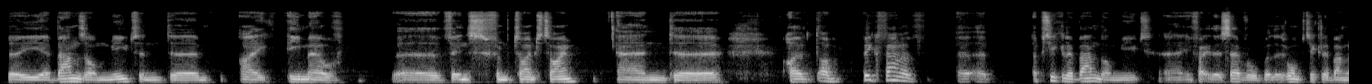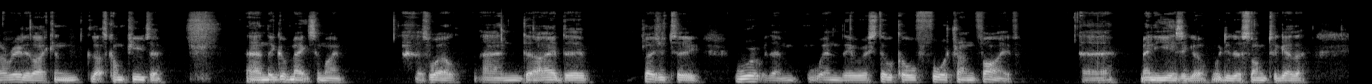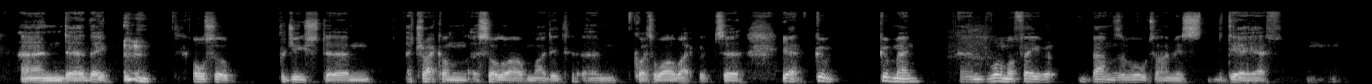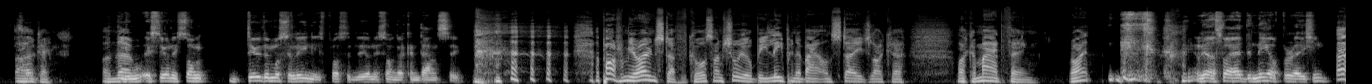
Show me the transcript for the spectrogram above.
the uh, bands on mute, and um, I email uh, Vince from time to time, and uh, I, I'm a big fan of a, a, particular band on mute. Uh, in fact, there's several, but there's one particular band I really like, and that's Komputer, and they're good mates of mine as well. And uh, I had the pleasure to work with them when they were still called Fortran Five uh, many years ago. We did a song together, and uh, they also produced um, a track on a solo album I did um, quite a while back. But uh, yeah, good, good men, and one of my favourite bands of all time is the DAF. Oh, okay. And then, It's the only song. Do the Mussolini is possibly the only song I can dance to. apart from your own stuff, of course, I'm sure you'll be leaping about on stage like a like a mad thing, right? That's why I had the knee operation.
